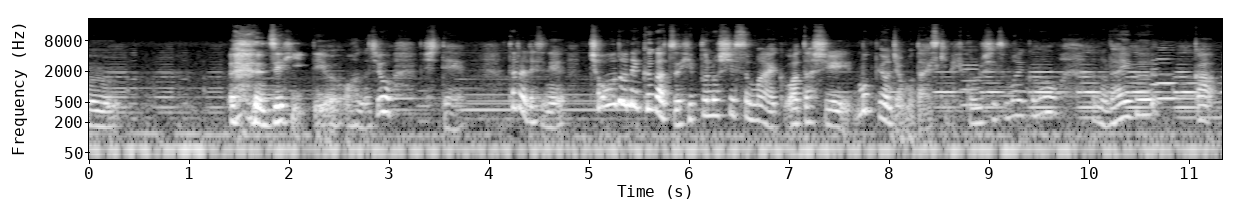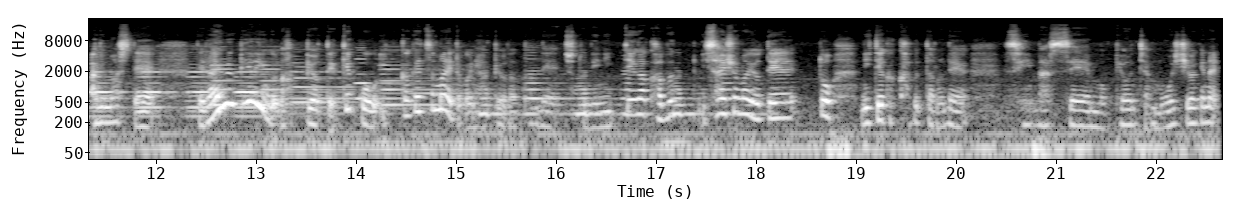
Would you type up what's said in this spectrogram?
うん。是非っていうお話をして。ただですねちょうどね9月ヒプノシスマイク私もぴょんちゃんも大好きなヒプノシスマイクのあのライブがありましてでライブビューイングの発表って結構1ヶ月前とかに発表だったんでちょっとね日程がかぶ最初の予定と日程がかぶったのですいませんもうぴょんちゃん申し訳ない。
